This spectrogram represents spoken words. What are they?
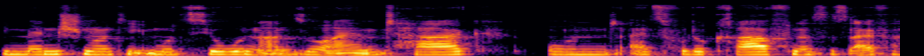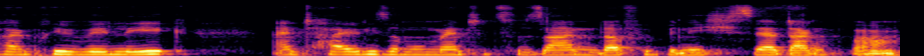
die Menschen und die Emotionen an so einem Tag. Und als Fotografin ist es einfach ein Privileg, ein Teil dieser Momente zu sein. Und dafür bin ich sehr dankbar.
